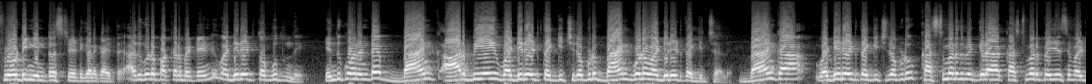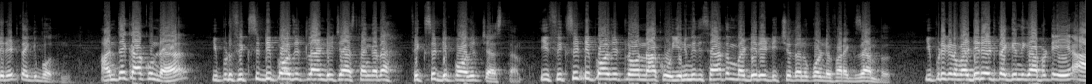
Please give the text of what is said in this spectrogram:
ఫ్లోటింగ్ ఇంట్రెస్ట్ రేట్ కనుక అయితే. అది కూడా పక్కన పెట్టేయండి వడ్డీ రేట్ తగ్గుతుంది. ఎందుకు అంటే బ్యాంక్ ఆర్బీఐ వడ్డీ రేట్ తగ్గించినప్పుడు బ్యాంక్ కూడా వడ్డీ రేట్ తగ్గించాలి. బ్యాంక్ వడ్డీ రేట్ తగ్గించినప్పుడు కస్టమర్ దగ్గర కస్టమర్ పే చేసే వడ్డీ రేట్ తగ్గిపోతుంది. అంతేకాకుండా ఇప్పుడు ఫిక్స్డ్ డిపాజిట్ లాంటివి చేస్తాం కదా ఫిక్స్డ్ డిపాజిట్ చేస్తాం. ఈ ఫిక్స్డ్ డిపాజిట్లో నాకు ఎనిమిది శాతం వడ్డీ రేట్ ఇచ్చేది అనుకోండి ఫర్ ఎగ్జాంపుల్. ఇప్పుడు ఇక్కడ వడ్డీ రేటు తగ్గింది కాబట్టి ఆ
